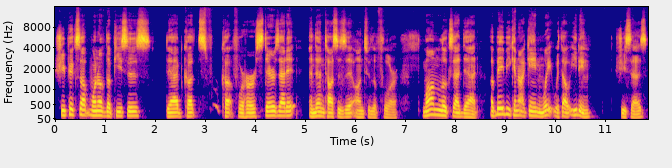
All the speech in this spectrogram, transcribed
She picks up one of the pieces Dad cuts cut for her, stares at it, and then tosses it onto the floor. Mom looks at Dad. A baby cannot gain weight without eating, she says.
